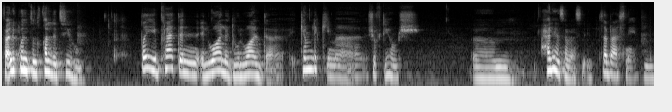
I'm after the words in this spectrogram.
فأنا كنت نقلد فيهم طيب فاتن الوالد والوالدة كم لك ما شفتيهمش؟ حاليا سبع سنين سبع سنين مم.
